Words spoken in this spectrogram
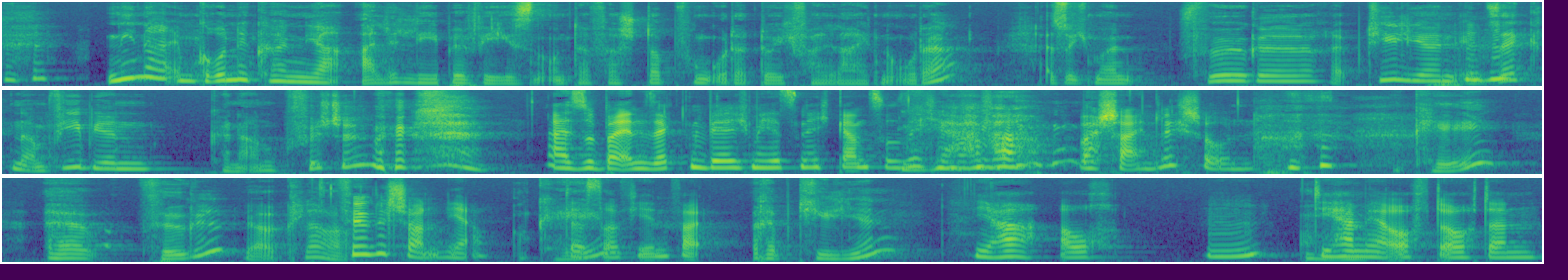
Nina, im Grunde können ja alle Lebewesen unter Verstopfung oder Durchfall leiden, oder? Also ich meine Vögel, Reptilien, mhm. Insekten, Amphibien, keine Ahnung, Fische. Also bei Insekten wäre ich mir jetzt nicht ganz so sicher, aber wahrscheinlich schon. Okay. Äh, Vögel? Ja, klar. Vögel schon, ja. Okay. Das auf jeden Fall. Reptilien? Ja, auch. Mhm. Die mhm. haben ja oft auch dann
